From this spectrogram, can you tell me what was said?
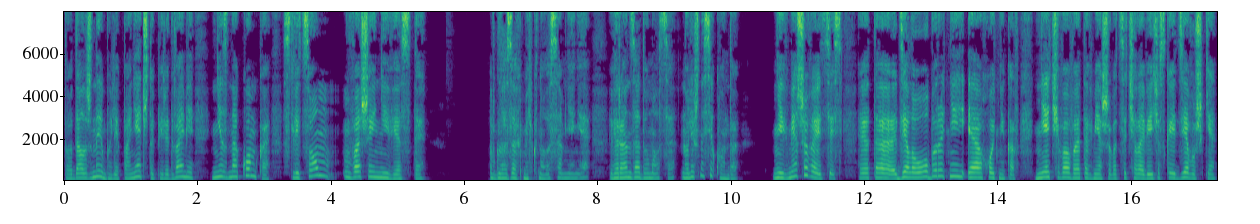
то должны были понять, что перед вами незнакомка с лицом вашей невесты». В глазах мелькнуло сомнение. Веран задумался, но лишь на секунду. «Не вмешивайтесь. Это дело оборотней и охотников. Нечего в это вмешиваться человеческой девушке».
